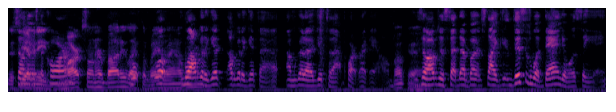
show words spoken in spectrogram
Does so she have there's any the car. marks on her body, like the van well, ran over? well, I'm gonna get I'm gonna get that. I'm gonna get to that part right now. Okay. So I'm just setting up, but it's like this is what Daniel is seeing.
